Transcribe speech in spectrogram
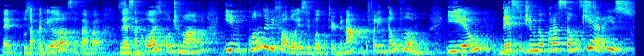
né, usava aliança, tava nessa Sim. coisa, continuava. E quando ele falou esse vamos terminar, eu falei, então vamos. E eu decidi no meu coração que era isso.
